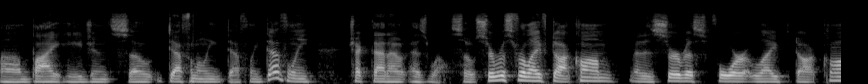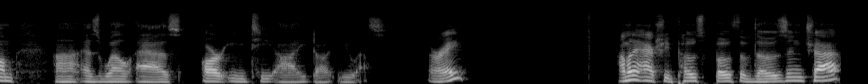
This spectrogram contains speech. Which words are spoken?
um, by agents. So definitely, definitely, definitely check that out as well. So serviceforlife.com. That is serviceforlife.com uh, as well as reti.us. All right. I'm going to actually post both of those in chat.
